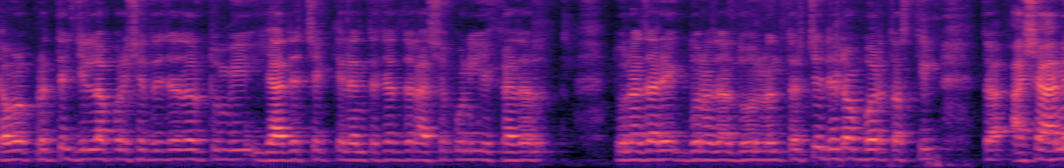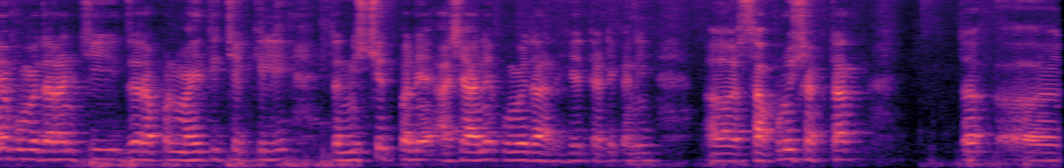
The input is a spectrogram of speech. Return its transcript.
त्यामुळे प्रत्येक जिल्हा परिषदेच्या जर तुम्ही याद्या चेक केल्या आणि त्याच्यात जर असे कोणी एक हजार दोन हजार एक दोन हजार दोन नंतरचे डेट ऑफ बर्थ असतील तर अशा अनेक उमेदवारांची जर आपण माहिती चेक केली तर निश्चितपणे अशा अनेक उमेदवार हे त्या ठिकाणी सापडू शकतात. तर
